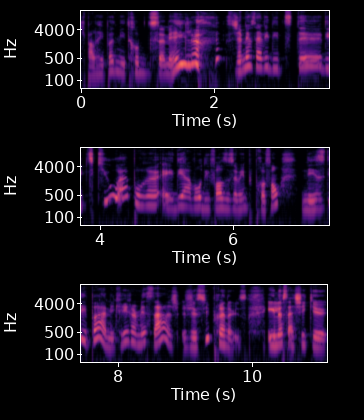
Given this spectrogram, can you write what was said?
je parlerai pas de mes troubles du sommeil, là. si jamais vous avez des, petites, euh, des petits cues hein, pour euh, aider à avoir des phases de sommeil plus profondes, n'hésitez pas à m'écrire un message. Je suis preneuse. Et là, sachez que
